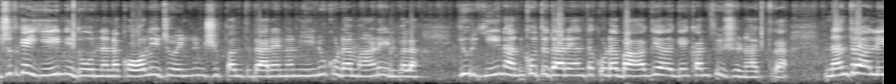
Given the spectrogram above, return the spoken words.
ಜೊತೆಗೆ ಏನಿದು? ನನ್ನ ಕಾಲೇಜು ಇಂಟರ್ನ್ಶಿಪ್ ಅಂತಿದ್ದಾರೆ. ನಾನು ಏನೂ ಕೂಡ ಮಾಡೇ ಇಲ್ವಲ್ಲ. ಇವ್ರು ಏನು ಅನ್ಕೋತಿದ್ದಾರೆ ಅಂತ ಕೂಡ ಭಾಗ್ಯಗೆ ಕನ್ಫ್ಯೂಷನ್ ಆಗ್ತದೆ. ನಂತರ ಅಲ್ಲಿ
